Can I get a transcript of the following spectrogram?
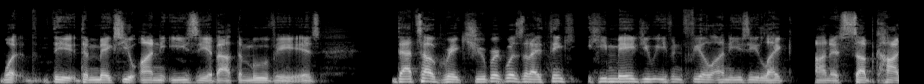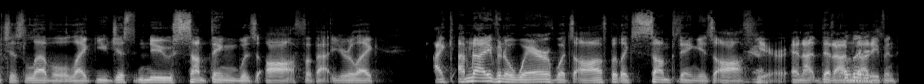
what the that makes you uneasy about the movie is that's how great Kubrick was. That I think he made you even feel uneasy, like on a subconscious level, like you just knew something was off about. You're like. I, I'm not even aware of what's off, but like something is off Yeah. here, and I, that I'm not even.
